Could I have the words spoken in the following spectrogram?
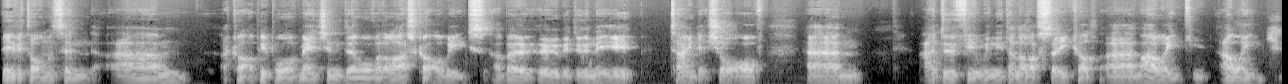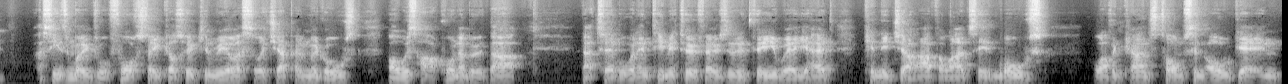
David Tomlinson, um, a couple of people have mentioned over the last couple of weeks about who we do need to try and get shot of. Um, I do feel we need another striker. Um, I like I like a season where we've got four strikers who can realistically chip in with goals. Always harp on about that that treble winning team of 2003 where you had Caniggia, Arveladze, Mols, Lovenkrands, Thompson all getting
